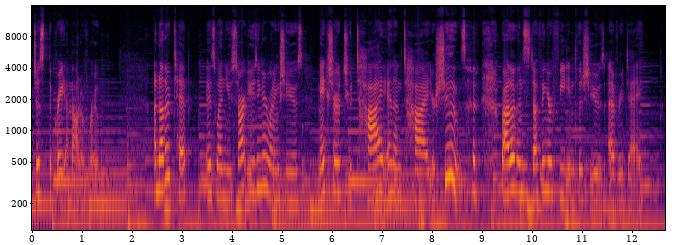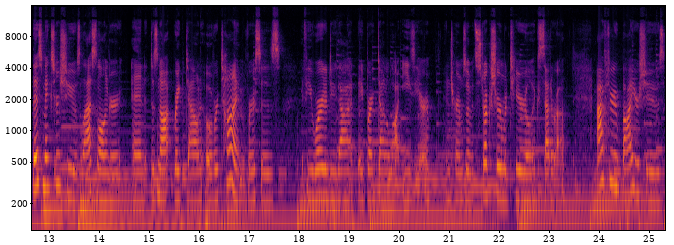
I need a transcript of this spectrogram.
just the great amount of room. Another tip is when you start using your running shoes, make sure to tie and untie your shoes rather than stuffing your feet into the shoes every day. This makes your shoes last longer and does not break down over time versus if you were to do that, they break down a lot easier in terms of its structure, material, etc. After you buy your shoes,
